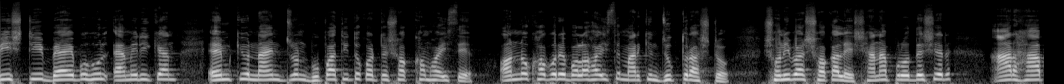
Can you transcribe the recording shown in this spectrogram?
বিশটি ব্যয়বহুল আমেরিকান এমকিউ নাইন ড্রোন ভূপাতিত করতে সক্ষম হয়েছে। অন্য খবরে বলা হয়েছে মার্কিন যুক্তরাষ্ট্র। শনিবার সকালে সানা প্রদেশের আর হাব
